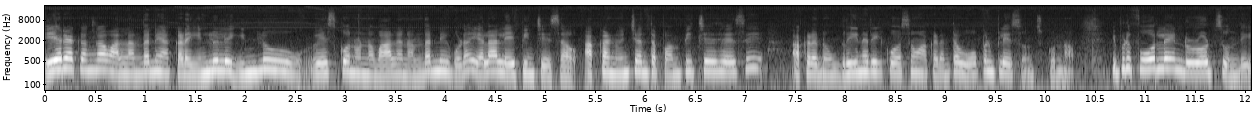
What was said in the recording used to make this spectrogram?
ఏ రకంగా వాళ్ళందరినీ అక్కడ ఇండ్లు ఇండ్లు వేసుకొని ఉన్న వాళ్ళని అందరినీ కూడా ఎలా లేపించేశావు? అక్కడ నుంచి అంత పంపించేసేసి అక్కడ నువ్వు గ్రీనరీ కోసం అక్కడంతా ఓపెన్ ప్లేస్ ఉంచుకున్నావు. ఇప్పుడు ఫోర్ లైన్ రోడ్స్ ఉంది.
